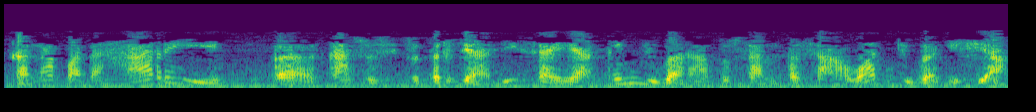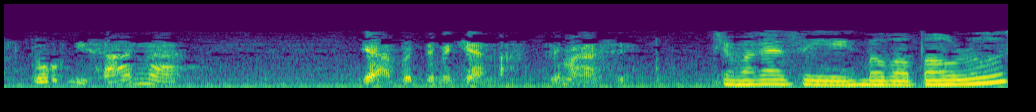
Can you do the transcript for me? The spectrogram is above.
Karena pada hari eh, kasus itu terjadi, saya yakin juga ratusan pesawat juga isi aftur di sana. Ya, demikianlah. Terima kasih. Terima kasih, Bapak Paulus.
